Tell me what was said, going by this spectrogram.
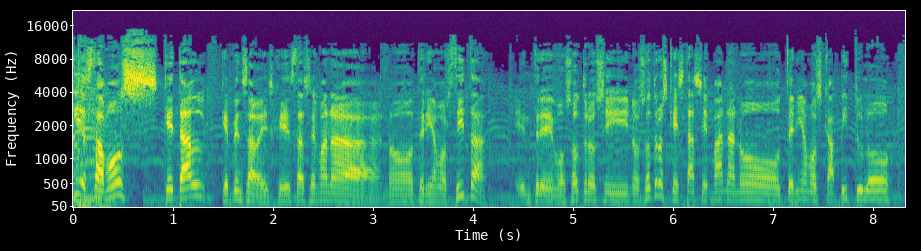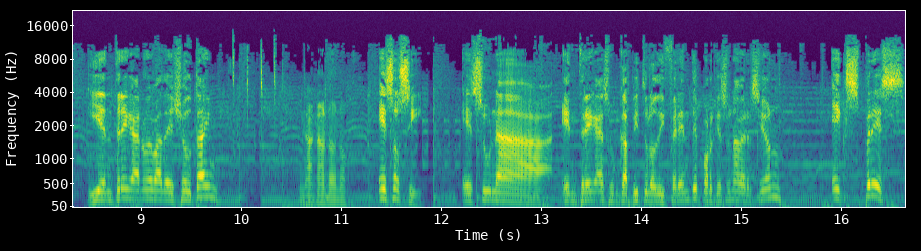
Aquí estamos. ¿Qué tal? ¿Qué pensabais? ¿Que esta semana no teníamos cita entre vosotros y nosotros? ¿Que esta semana no teníamos capítulo y entrega nueva de Showtime? No, no, no, no. Eso sí, es una entrega, es un capítulo diferente porque es una versión express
